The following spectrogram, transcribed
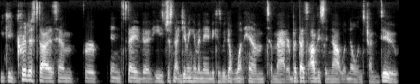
You could criticize him for and say that he's just not giving him a name because we don't want him to matter. But that's obviously not what Nolan's trying to do.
